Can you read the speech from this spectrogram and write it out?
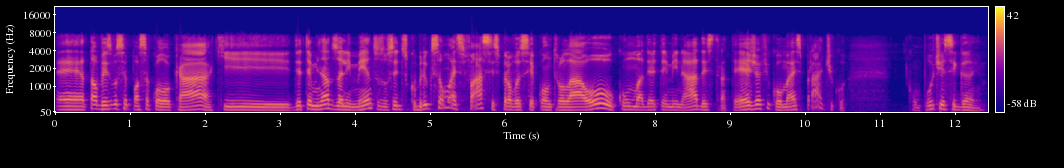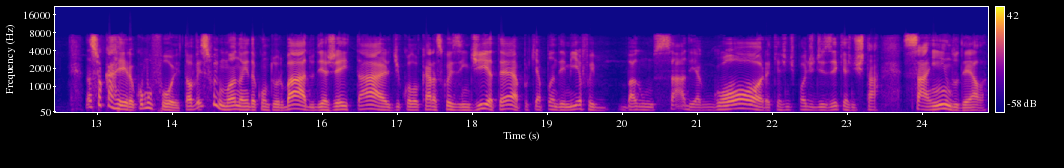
É, talvez você possa colocar que determinados alimentos você descobriu que são mais fáceis para você controlar ou com uma determinada estratégia ficou mais prático. Compute esse ganho. Na sua carreira, como foi? Talvez foi um ano ainda conturbado, de ajeitar, de colocar as coisas em dia, até porque a pandemia foi bagunçada e agora que a gente pode dizer que a gente está saindo dela.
